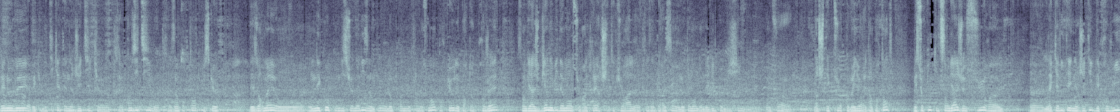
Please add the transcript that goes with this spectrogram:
rénover avec une étiquette énergétique très positive, très importante, puisque Désormais, on, éco-conditionnalise un peu l'octroi de nos financements pour que les porteurs de projets s'engagent bien évidemment sur un trait architectural très intéressant, et notamment dans des villes comme Vichy, où une fois l'architecture comme ailleurs est importante, mais surtout qu'ils s'engagent sur euh, euh, la qualité énergétique des produits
